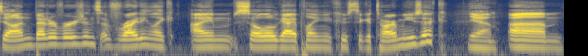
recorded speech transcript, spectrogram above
done better versions of writing like i'm solo guy playing acoustic guitar music. Yeah. Um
